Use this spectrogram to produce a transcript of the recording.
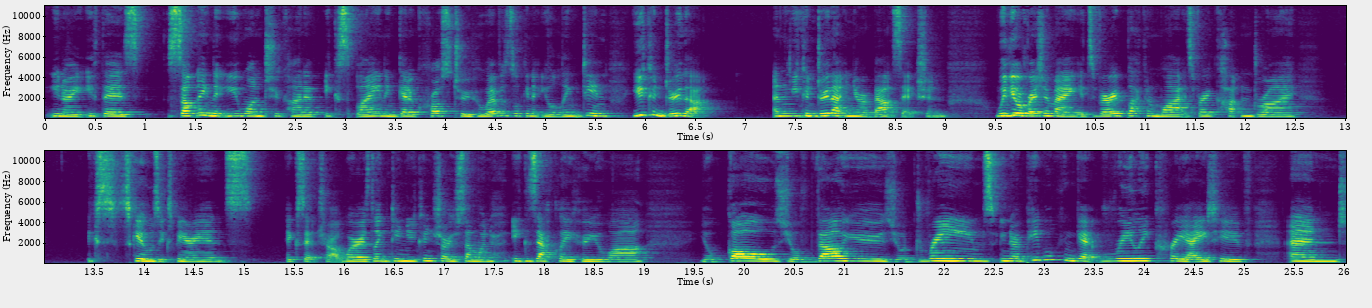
you know, if there's something that you want to kind of explain and get across to whoever's looking at your LinkedIn, you can do that. And you can do that in your about section. With your resume, it's very black and white, it's very cut and dry, skills, experience, etc. Whereas LinkedIn, you can show someone exactly who you are, your goals, your values, your dreams. You know, people can get really creative and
